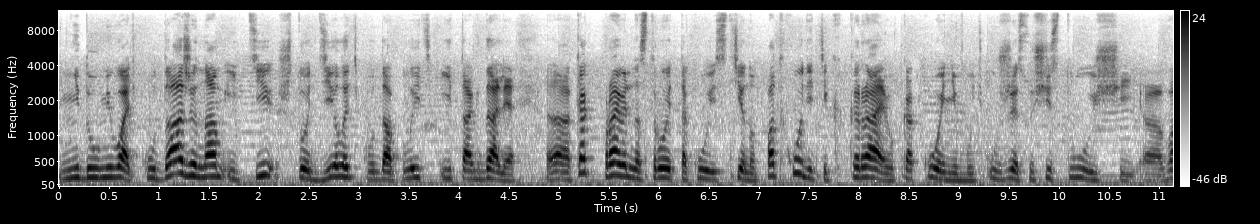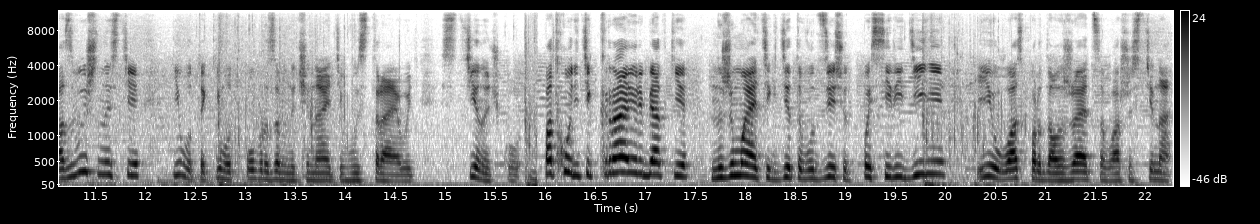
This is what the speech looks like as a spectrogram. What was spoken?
недоумевать, куда же нам идти, что делать, куда плыть и так далее. Э, как правильно строить такую стену? Подходите к краю какой-нибудь уже существующей э, возвышенности и вот таким вот образом начинаете выстраивать стеночку. Подходите к краю, ребятки, нажимаете где-то вот здесь вот посередине и у вас продолжается ваша стена.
